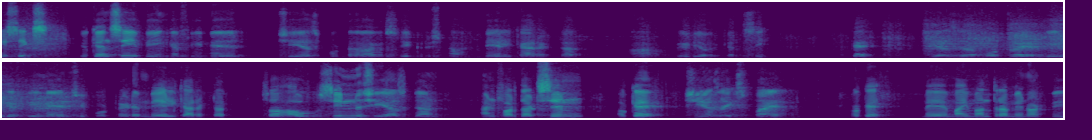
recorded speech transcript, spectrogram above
86 you can see being a female she has put uh, Sri Krishna male character uh, video you can see. Okay? She has uh, portrayed being a female she portrayed a male character. So how sin she has done and for that sin okay she has expired. Okay? May my mantra may not be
